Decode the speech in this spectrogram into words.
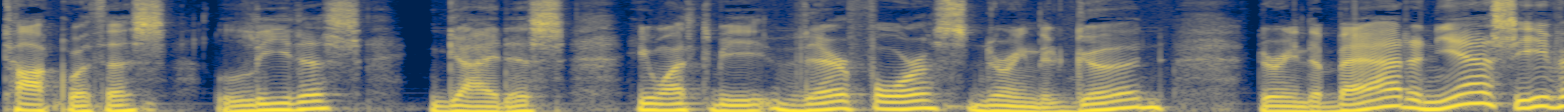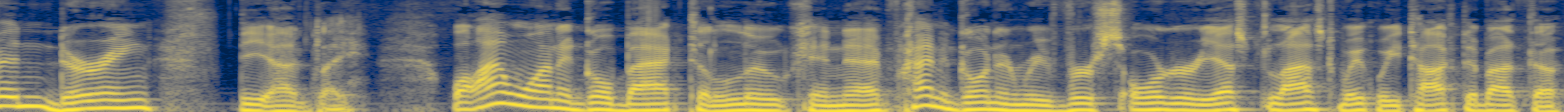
talk with us, lead us, guide us. He wants to be there for us during the good, during the bad, and yes, even during the ugly. Well, I want to go back to Luke, and I'm kind of going in reverse order. Yes, last week we talked about the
